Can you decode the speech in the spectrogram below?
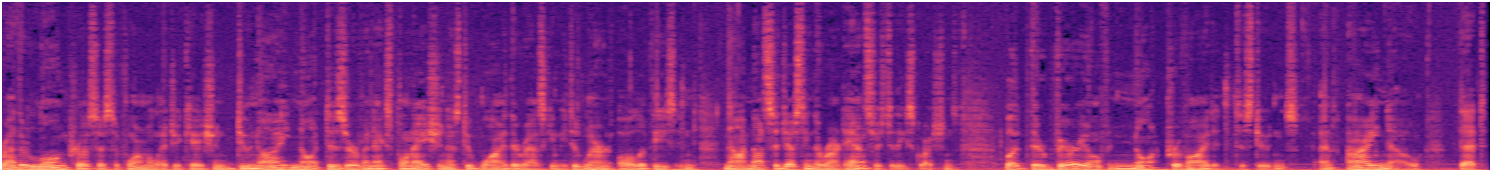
rather long process of formal education? Do I not deserve an explanation as to why they're asking me to learn all of these? And now, I'm not suggesting there aren't answers to these questions, but they're very often not provided to students. And I know that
